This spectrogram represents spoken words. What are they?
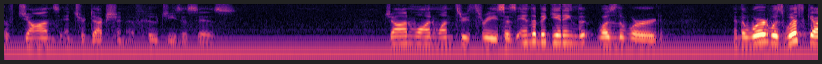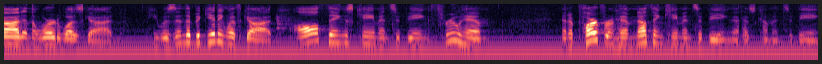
of John's introduction of who Jesus is. John 1 1 through 3 says, In the beginning was the Word, and the Word was with God, and the Word was God. He was in the beginning with God. All things came into being through him and apart from him, nothing came into being that has come into being.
